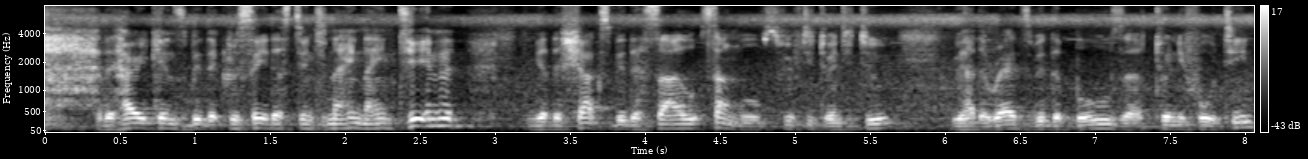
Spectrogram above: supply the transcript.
The Hurricanes beat the Crusaders 29-19. We had the Sharks beat the Sun- Sunwolves 50-22. We had the Reds beat the Bulls uh, 2014.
